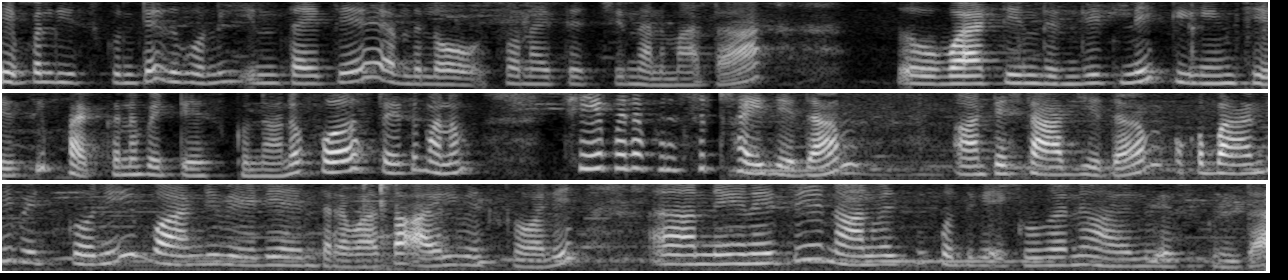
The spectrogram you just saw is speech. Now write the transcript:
చేపలు తీసుకుంటే ఇదిగోండి ఇంత అయితే అందులో సొన అయితే వచ్చిందనమాట సో వాటిని రెండింటిని క్లీన్ చేసి పక్కన పెట్టేసుకున్నాను. ఫస్ట్ అయితే మనం చేపల పులుసు ట్రై చేద్దాం. అంటే స్టార్ట్ చేద్దాం. ఒక బాండి పెట్టుకొని బాండి వేడి అయిన తర్వాత ఆయిల్ వేసుకోవాలి. నేనైతే నాన్ వెజ్కి కొద్దిగా ఎక్కువగానే ఆయిల్ వేసుకుంటా.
